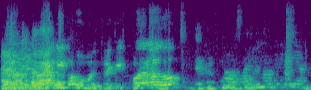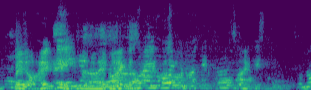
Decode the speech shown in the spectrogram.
Bueno, menos x cubo entre x cuadrado, X cubo. menos x, menos X. cuadrado, menos x cubo, más x cubo. No,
